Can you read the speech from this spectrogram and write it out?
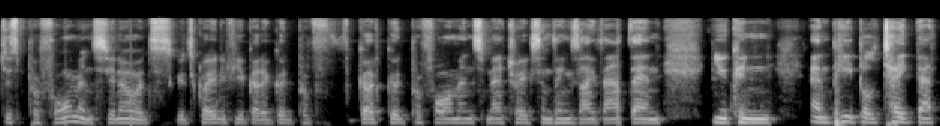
just performance, you know, it's it's great if you've got a good got good performance metrics and things like that, then you can and people take that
